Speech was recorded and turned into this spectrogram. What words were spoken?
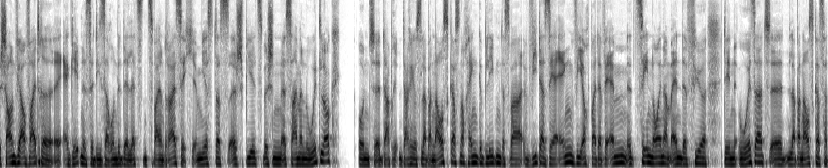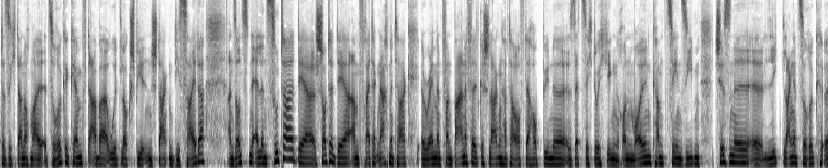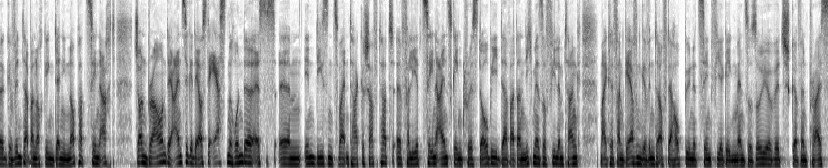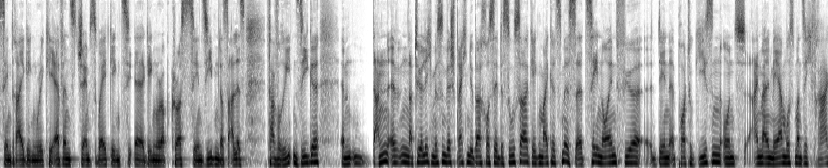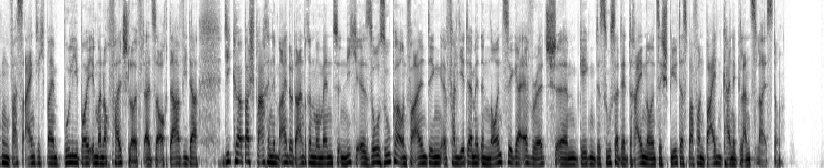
schauen wir auf weitere Ergebnisse dieser Runde der letzten 32. Mir ist das äh, Spiel zwischen äh, Simon Whitlock und äh, Darius Labanauskas noch hängen geblieben. Das war wieder sehr eng, wie auch bei der WM. 10-9 am Ende für den Wizard. Äh, Labanauskas hatte sich da nochmal zurückgekämpft, aber Whitlock spielt einen starken Decider. Ansonsten Alan Sutter, der Schotte, der am Freitagnachmittag Raymond van Barneveld geschlagen hatte auf der Hauptbühne, setzt sich durch gegen Ron Mollenkamp 10-7. Chisnell äh, liegt lange zurück, äh, gewinnt aber noch gegen Danny Noppert 10-8. John Brown, der einzige, der der aus der ersten Runde es ähm, in diesen zweiten Tag geschafft hat, äh, verliert 10-1 gegen Chris Doby. Da war dann nicht mehr so viel im Tank. Michael van Gerven gewinnt auf der Hauptbühne 10-4 gegen Menzo Suljovic, Gavin Price 10-3 gegen Ricky Evans, James Wade gegen, äh, gegen Rob Cross 10-7. Das alles Favoritensiege. Ähm, dann äh, natürlich müssen wir sprechen über José de Sousa gegen Michael Smith. Äh, 10-9 für den äh, Portugiesen und einmal mehr muss man sich fragen, was eigentlich beim Bully Boy immer noch falsch läuft. Also auch da wieder die Körpersprache in dem einen oder anderen Moment nicht äh, so super und vor allen Dingen äh, verliert er mit einem 90er Average ähm, gegen de Sousa, der 93 spielt. Das war von beiden keine Glanzleistung.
